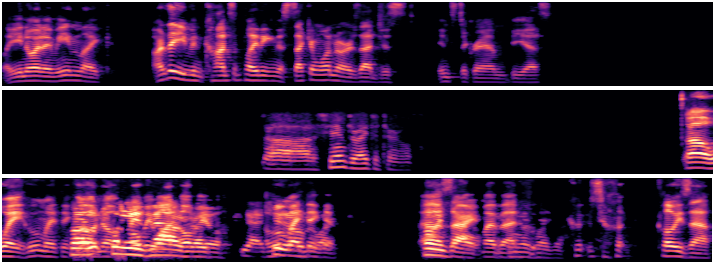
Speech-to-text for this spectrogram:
like you know what I mean? Like, are they even contemplating the second one, or is that just Instagram BS? Uh, she didn't direct Eternals. Oh wait, who am I thinking? Chloe- oh no, Chloe Obi Wan. Zhao, Obi right. Wan. Yeah, Who am I thinking? Oh, sorry, my bad. think it was like Chloe Zhao.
